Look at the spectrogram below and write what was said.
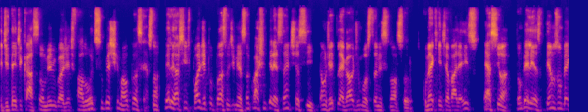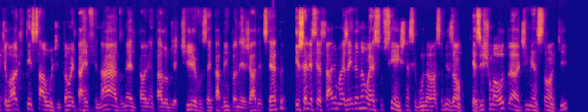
de dedicação mesmo, igual a gente falou, de subestimar o processo. Não, beleza, a gente pode ir para a próxima dimensão, que eu acho interessante, assim, é um jeito legal de mostrar nesse nosso como é que a gente avalia isso? É assim, ó. Então, beleza, temos um backlog que tem saúde, então ele está refinado, né? ele está orientado a objetivos, ele está bem planejado, etc. Isso é necessário, mas ainda não é suficiente, né? segundo a nossa visão. Existe uma outra dimensão aqui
